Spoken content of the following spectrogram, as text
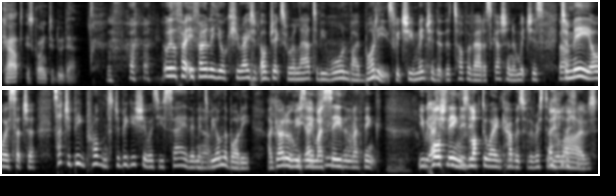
Kaat is going to do that. Well, if, if only your curated objects were allowed to be worn by bodies, which you mentioned at the top of our discussion, and which is to me always such a such a big problem, such a big issue, as you say. They're meant to be on the body. I go to a But we museum, I see them, and I think, you We poor things it- locked away in cupboards for the rest of your lives.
